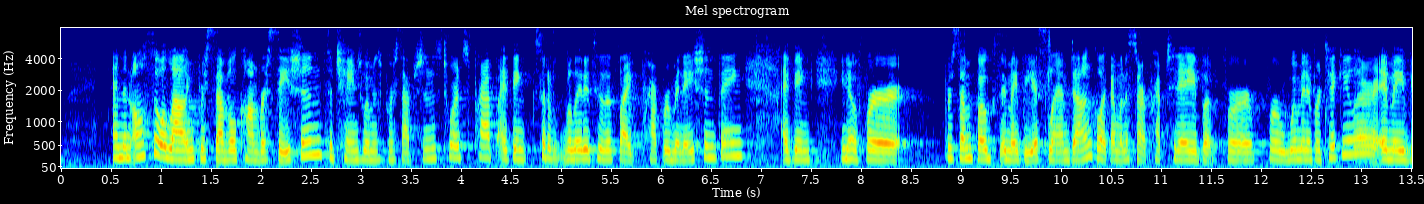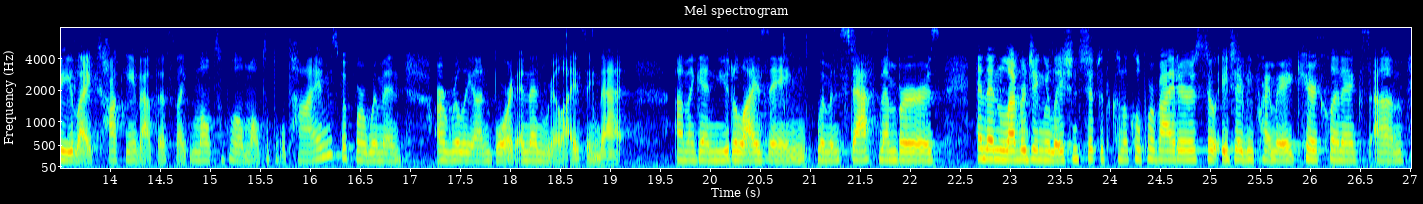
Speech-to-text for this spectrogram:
and then also allowing for several conversations to change women's perceptions towards PrEP. I think sort of related to this like PrEP rumination thing. I think, you know, for for some folks it might be a slam dunk, like I'm gonna start PrEP today, but for, for women in particular, it may be like talking about this like multiple, multiple times before women are really on board and then realizing that. Um, again, utilizing women staff members and then leveraging relationships with clinical providers, so HIV primary care clinics, um,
